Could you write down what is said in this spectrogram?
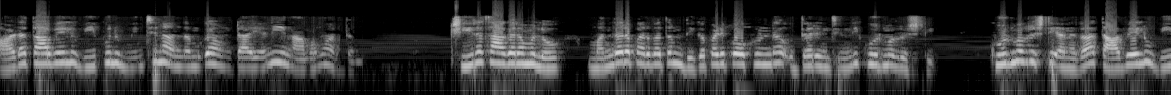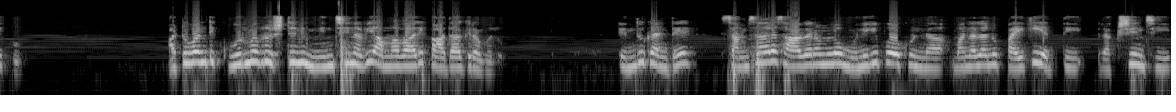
ఆడతావేలు వీపును మించిన అందముగా ఉంటాయని ఈ నామము అర్థం. క్షీరసాగరములో మందర పర్వతం దిగపడిపోకుండా ఉద్ధరించింది కూర్మవృష్టి. కూర్మవృష్టి అనగా తావేలు వీపు. అటువంటి కూర్మవృష్టిని మించినవి అమ్మవారి పాదాగ్రములు. ఎందుకంటే సంసార సాగరంలో మునిగిపోకుండా మనలను పైకి ఎత్తి రక్షించి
